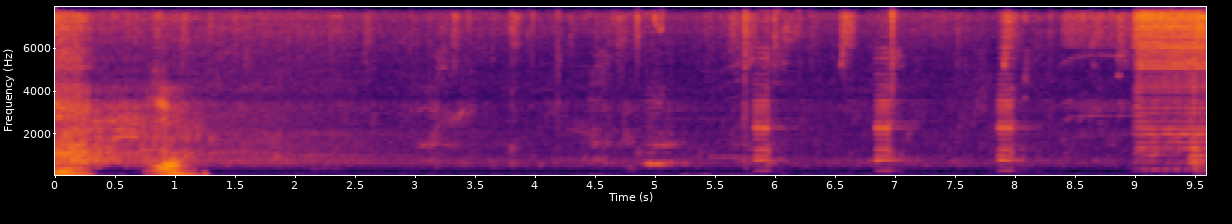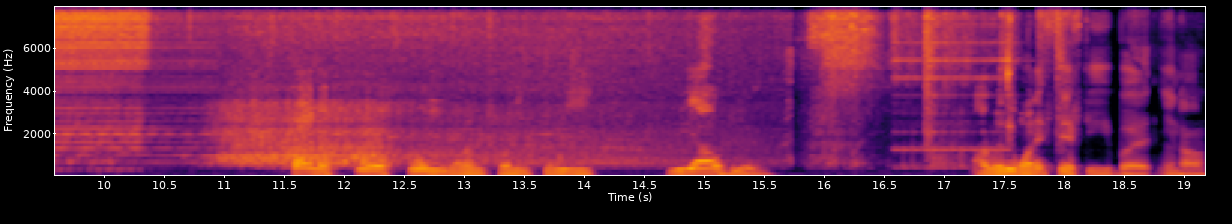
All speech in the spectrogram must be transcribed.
You. Damn. Final score 41-23. We out here. I really wanted 50, but you know,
